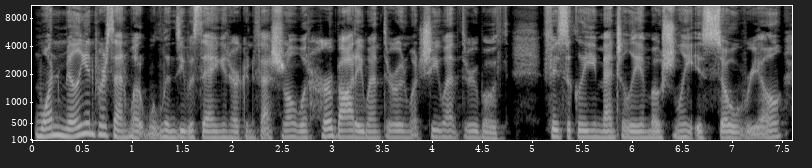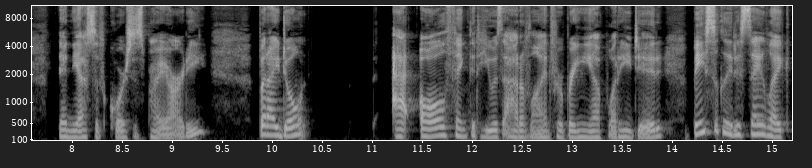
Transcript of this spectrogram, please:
1 million percent what Lindsay was saying in her confessional, what her body went through and what she went through, both physically, mentally, emotionally, is so real. And yes, of course, is priority. But I don't at all think that he was out of line for bringing up what he did. Basically, to say, like,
